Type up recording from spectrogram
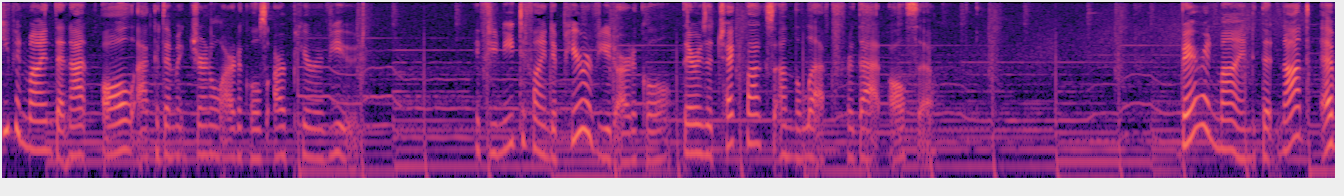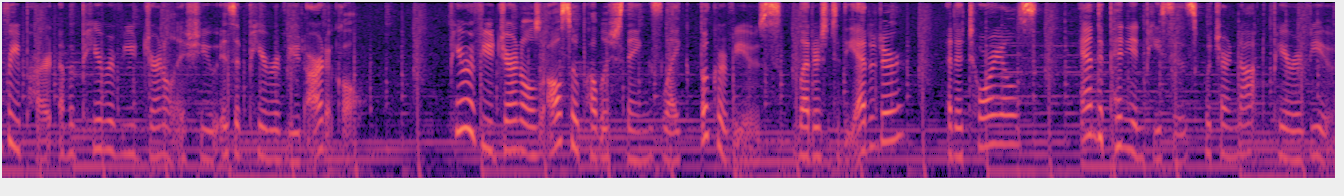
Keep in mind that not all academic journal articles are peer-reviewed. If you need to find a peer-reviewed article, there is a checkbox on the left for that also. Bear in mind that not every part of a peer-reviewed journal issue is a peer-reviewed article. Peer-reviewed journals also publish things like book reviews, letters to the editor, editorials, and opinion pieces which are not peer-reviewed.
